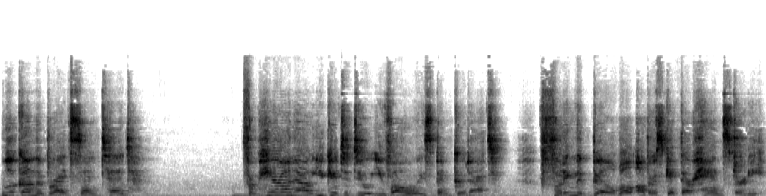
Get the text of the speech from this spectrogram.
Look on the bright side, Ted. From here on out, you get to do what you've always been good at. Footing the bill while others get their hands dirty.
